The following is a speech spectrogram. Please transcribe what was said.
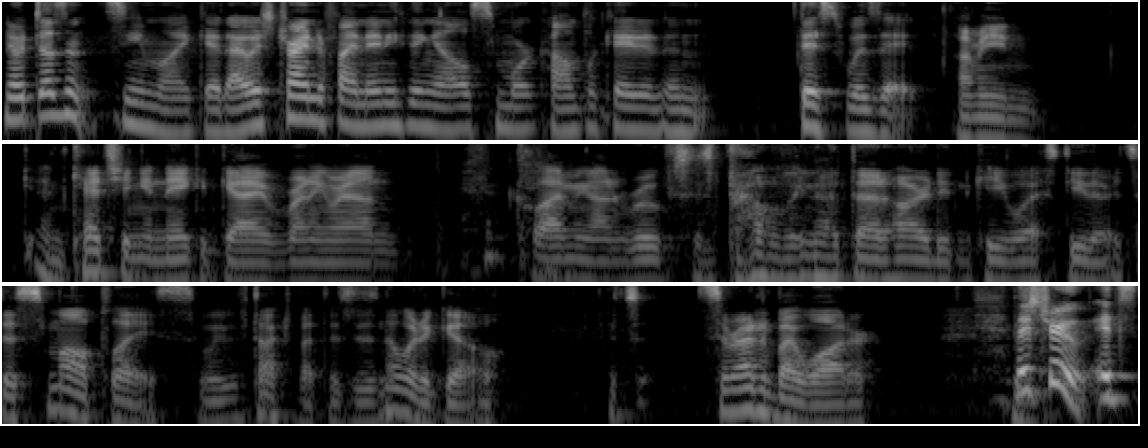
No, it doesn't seem like it. I was trying to find anything else more complicated, and this was it. I mean, and catching a naked guy running around climbing on roofs is probably not that hard in Key West either. It's a small place. We've talked about this. There's nowhere to go. It's surrounded by water. That's true. It's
